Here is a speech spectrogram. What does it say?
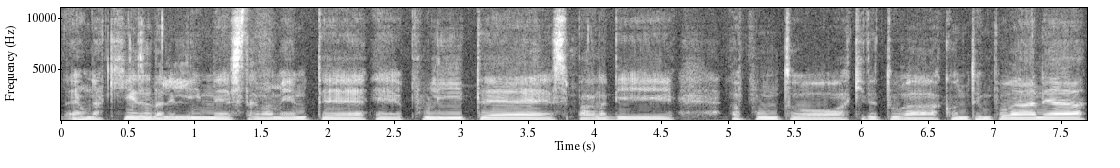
è una chiesa dalle linee estremamente eh, pulite, si parla di appunto architettura contemporanea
